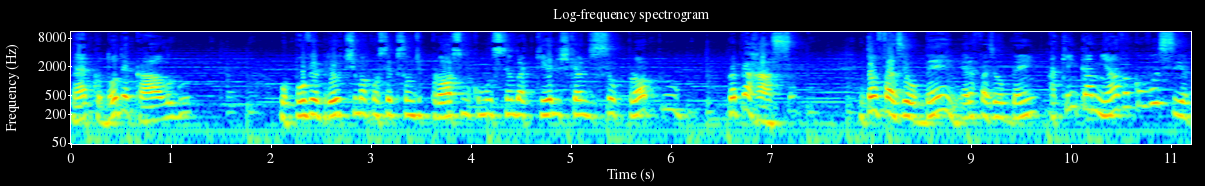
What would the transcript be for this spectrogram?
na época do Decálogo, o povo hebreu tinha uma concepção de próximo como sendo aqueles que eram de seu próprio própria raça. Então fazer o bem era fazer o bem a quem caminhava com você.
